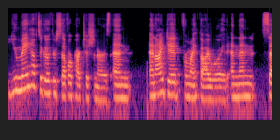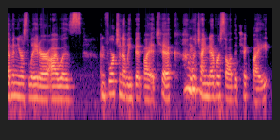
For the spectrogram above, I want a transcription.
You may have to go through several practitioners and and i did for my thyroid and then seven years later i was unfortunately bit by a tick which i never saw the tick bite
